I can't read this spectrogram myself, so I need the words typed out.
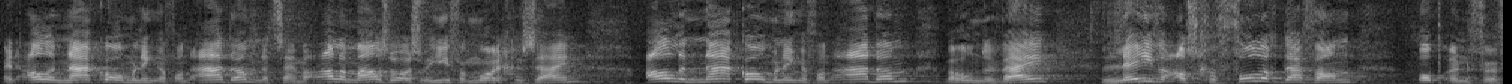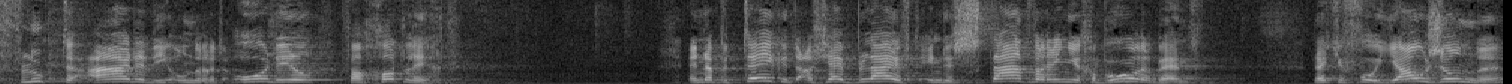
En alle nakomelingen van Adam, dat zijn we allemaal zoals we hier vanmorgen zijn. Alle nakomelingen van Adam, waaronder wij, leven als gevolg daarvan op een vervloekte aarde die onder het oordeel van God ligt. En dat betekent als jij blijft in de staat waarin je geboren bent, dat je voor jouw zonde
